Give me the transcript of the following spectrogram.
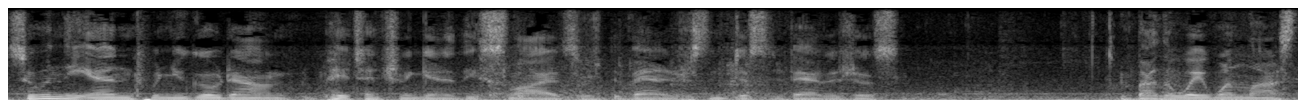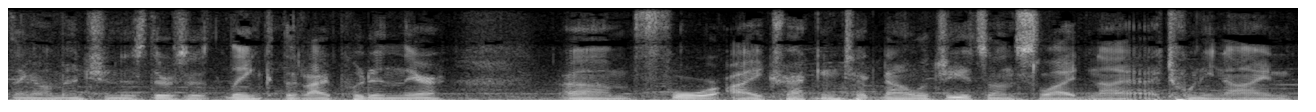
So in the end, when you go down, pay attention again to these slides. There's advantages and disadvantages. By the way, one last thing I'll mention is there's a link that I put in there um, for eye tracking technology. It's on slide uh, 29.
